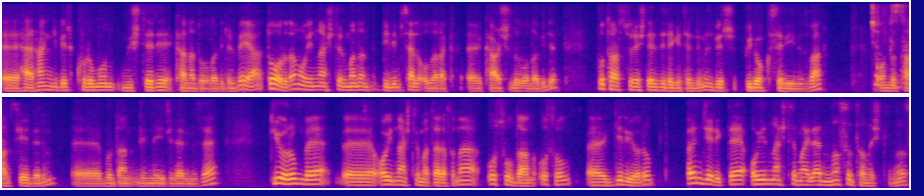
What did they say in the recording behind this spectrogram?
e, herhangi bir kurumun müşteri kanadı olabilir veya doğrudan oyunlaştırmanın bilimsel olarak e, karşılığı olabilir. Bu tarz süreçleri dile getirdiğimiz bir blog serimiz var. Çok Onu da güzel. tavsiye edelim e, buradan dinleyicilerimize. Diyorum ve e, oyunlaştırma tarafına usuldan usul e, giriyorum. Öncelikle oyunlaştırmayla nasıl tanıştınız?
